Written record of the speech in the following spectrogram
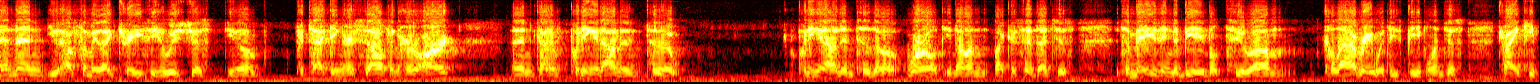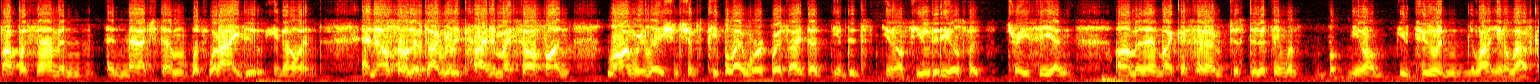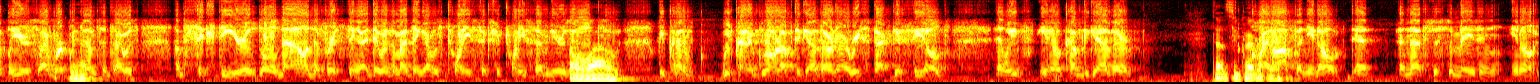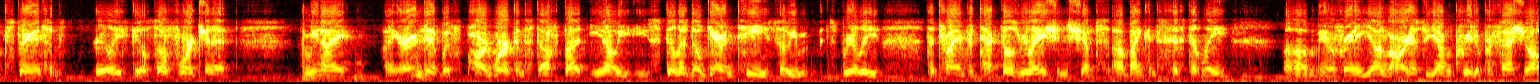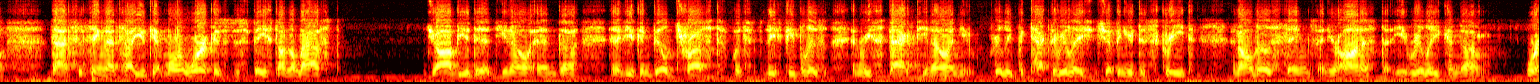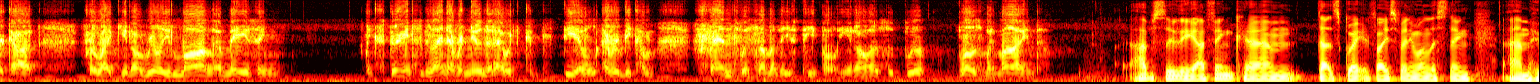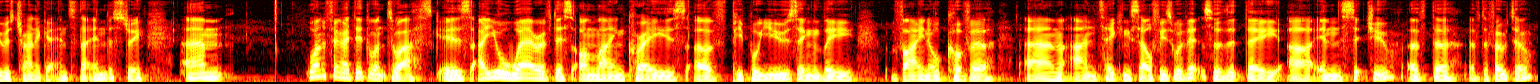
And then you have somebody like Tracy who is just, you know, protecting herself and her art and kind of putting it out into the putting it out into the world. You know, and like I said, that's just it's amazing to be able to um, collaborate with these people and just try and keep up with them and, and match them with what I do, you know. And and also, I really prided myself on long relationships, people I work with. I did, did you know a few videos with Tracy, and um, and then like I said, I just did a thing with you know U2 in the you know last couple of years. So I worked with yeah. them since I was I'm 60 years old now, and the first thing I did with them, I think I was 26 or 27 years oh, old. Wow. So we've kind of we've kind of grown up together in our respective fields, and we've you know come together. That's incredible. Quite often, you know, and, and that's just amazing, you know, experience, and really feel so fortunate I mean, I I earned it with hard work and stuff, but you know, you, you still there's no guarantee. So you, it's really to try and protect those relationships uh, by consistently, um, you know, for any young artist or young creative professional, that's the thing. That's how you get more work is just based on the last job you did, you know, and uh, and if you can build trust with these people is and respect, you know, and you really protect the relationship and you're discreet and all those things and you're honest, it really can um, work out for like you know really long, amazing experiences because I never knew that I would be able ever become friends with some of these people. You know, it blows my mind. Absolutely, I think um, that's great advice for anyone listening um, who is trying to get into that industry. Um, one thing I did want to ask is Are you aware of this online craze of people using the vinyl cover um, and taking selfies with it so that they are in situ of the of the photo.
